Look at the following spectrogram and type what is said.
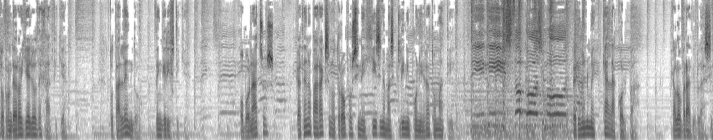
Το φροντερό γέλιο δεν χάθηκε. Το ταλέντο δεν κρύφτηκε. Ο Μπονάτσος, κατά ένα παράξενο τρόπο, συνεχίζει να μας κλείνει πονηρά το μάτι. Περιμένουμε καλά κόλπα. Καλό βράδυ, Βλάση.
